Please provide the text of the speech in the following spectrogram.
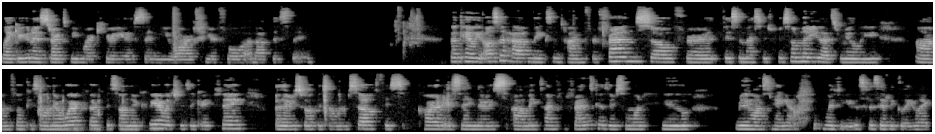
like, you're gonna start to be more curious than you are fearful about this thing. Okay, we also have make some time for friends. So for this a message for somebody that's really um, on their work, focus on their career, which is a great thing, just focused on themselves. This card is saying there's um, make time for friends because there's someone who really wants to hang out with you specifically. Like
